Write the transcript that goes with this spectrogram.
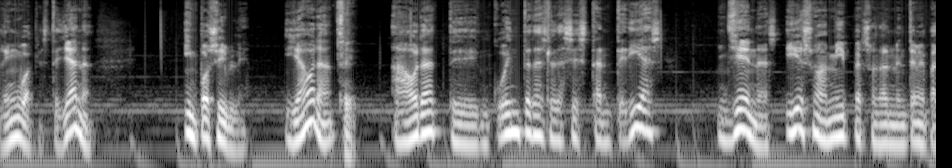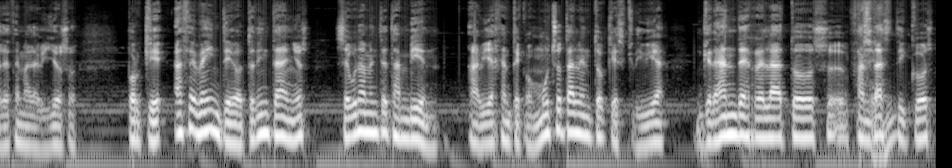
lengua castellana. Imposible. Y ahora, sí. ahora te encuentras las estanterías llenas. Y eso a mí personalmente me parece maravilloso. Porque hace 20 o 30 años seguramente también había gente con mucho talento que escribía grandes relatos eh, fantásticos,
